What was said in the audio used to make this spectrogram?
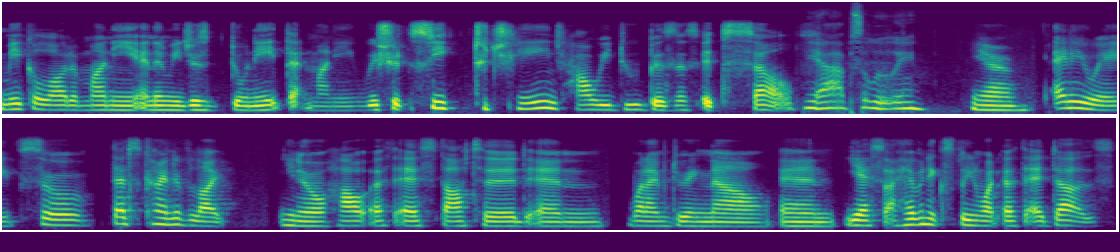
make a lot of money, and then we just donate that money. We should seek to change how we do business itself. Yeah, absolutely. Yeah. Anyway, so that's kind of like, you know, how Earth Heir started and what I'm doing now. And yes, I haven't explained what Earth Heir does.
